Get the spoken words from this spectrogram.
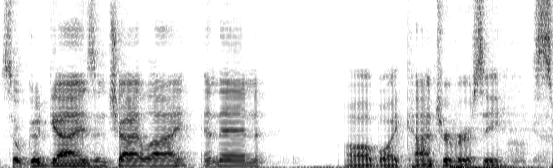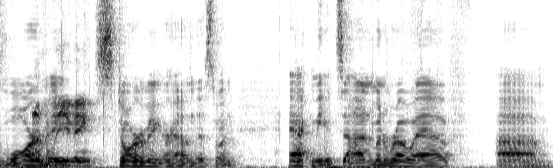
So good guys and Chili, and then oh boy, controversy, swarming, I'm leaving. storming around this one. Acme. It's on Monroe Ave. Um,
